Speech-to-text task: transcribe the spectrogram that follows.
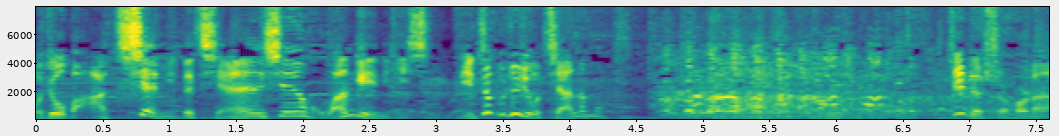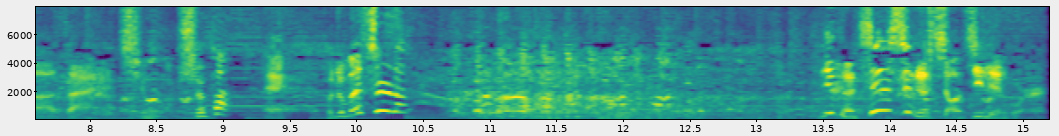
我就把欠你的钱先还给你一些，你这不就有钱了吗？这个时候呢，再请我吃饭，哎，不就完事了？你可真是个小机灵鬼儿！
